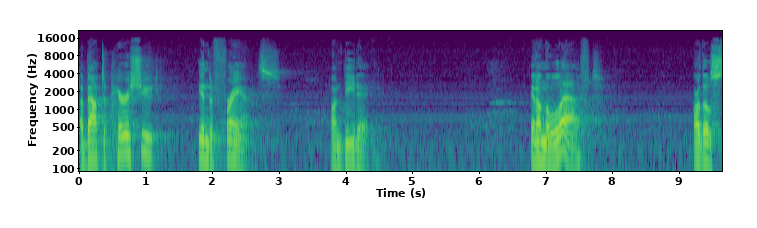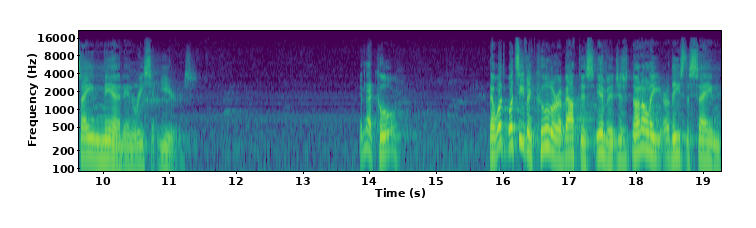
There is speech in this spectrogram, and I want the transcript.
about to parachute into France on D Day. And on the left are those same men in recent years. Isn't that cool? Now, what, what's even cooler about this image is not only are these the same,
